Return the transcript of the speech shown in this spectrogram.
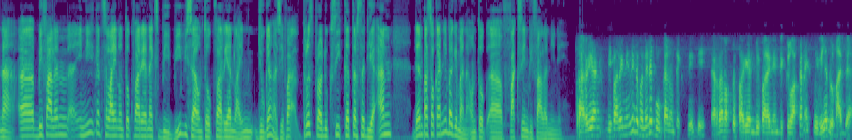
Nah, uh, bivalen ini kan selain untuk varian XBB bisa untuk varian lain juga nggak sih Pak? Terus produksi ketersediaan dan pasokannya bagaimana untuk uh, vaksin bivalen ini? Varian bivalen ini sebenarnya bukan untuk XBB, karena waktu varian bivalen yang dikeluarkan XBB-nya belum ada.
